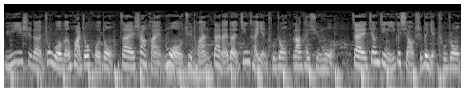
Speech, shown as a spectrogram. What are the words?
于一市的中国文化周活动，在上海木偶剧团带来的精彩演出中拉开序幕。在将近一个小时的演出中，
